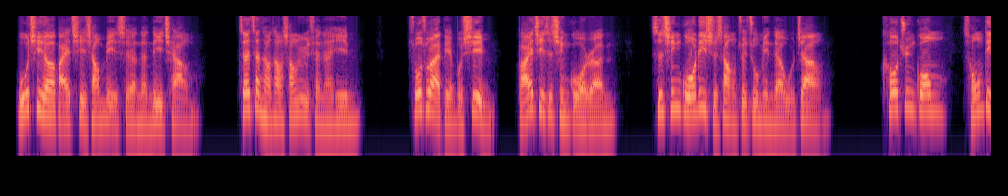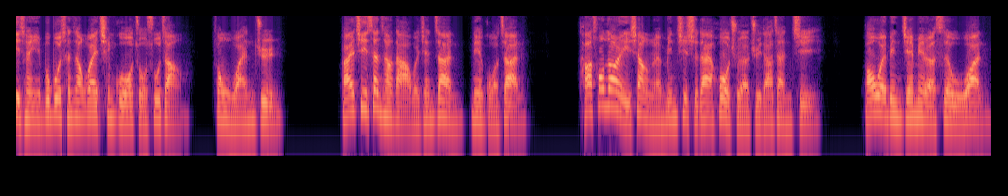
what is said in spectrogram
吴起和白起相比，谁的能力强？在战场上相遇，谁能赢？说出来别不信。白起是秦国人，是秦国历史上最著名的武将，寇军功，从底层一步步成长为秦国左庶长，封武安郡。白起擅长打围歼战、灭国战，他创造了一项人兵器时代获取了巨大战绩，包围并歼灭了四十五万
